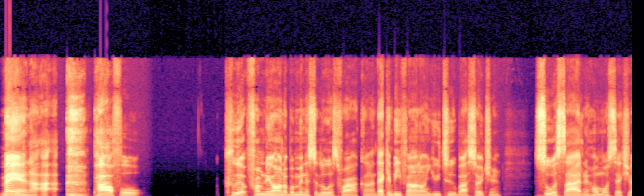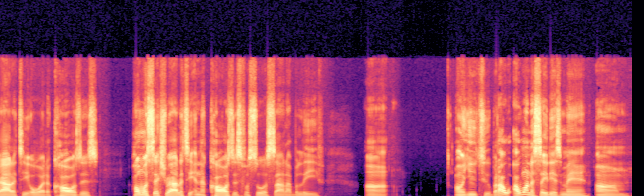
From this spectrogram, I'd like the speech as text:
Man, I, I powerful clip from the Honorable Minister Louis Farrakhan. That can be found on YouTube by searching suicide and homosexuality or the causes, homosexuality and the causes for suicide, I believe, uh, on YouTube. But I, I want to say this, man. Um,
